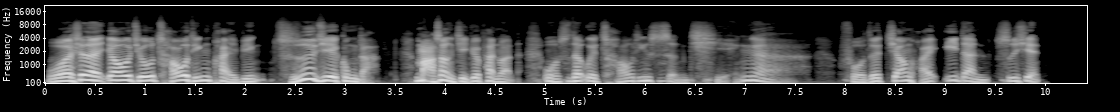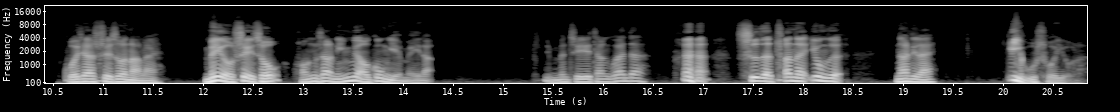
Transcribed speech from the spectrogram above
我现在要求朝廷派兵直接攻打，马上解决叛乱。我是在为朝廷省钱啊！否则江淮一旦失陷，国家税收哪来？没有税收，皇上您庙贡也没了。你们这些当官的，呵呵，吃的、穿的、用的，哪里来？一无所有了，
